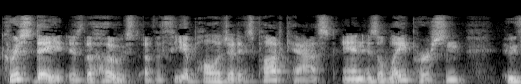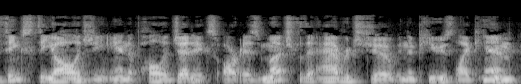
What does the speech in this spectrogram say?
Chris Date is the host of the Theopologetics podcast and is a layperson who thinks theology and apologetics are as much for the average Joe in the pews like him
